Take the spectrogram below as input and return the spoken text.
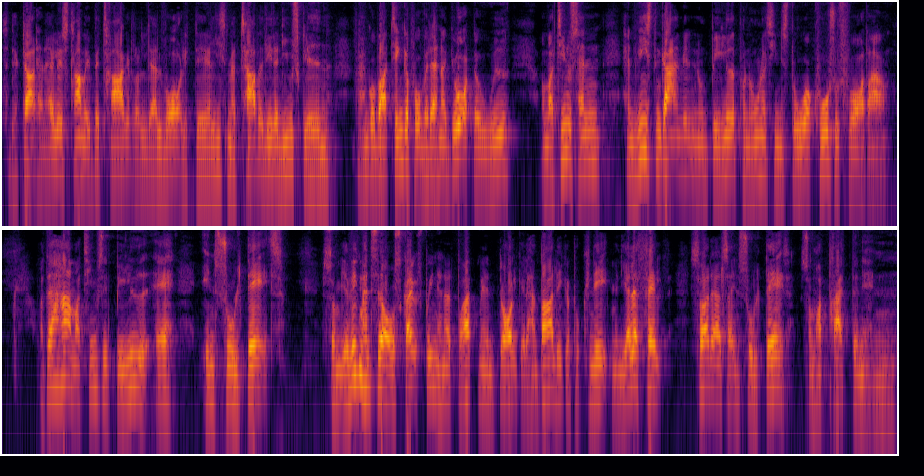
Så det er klart, at han er jo lidt stram i betragtet og lidt alvorligt. Det er ligesom at tappet lidt af livsglæden, for han går bare og tænker på, hvad det er, han har gjort derude. Og Martinus, han, han viste en gang imellem nogle billeder på nogle af sine store kursusforedrag. Og der har Martinus et billede af en soldat, som, jeg ved ikke, om han sidder over en, han har dræbt med en dolk, eller han bare ligger på knæ, men i alle fald, så er det altså en soldat, som har dræbt den anden.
